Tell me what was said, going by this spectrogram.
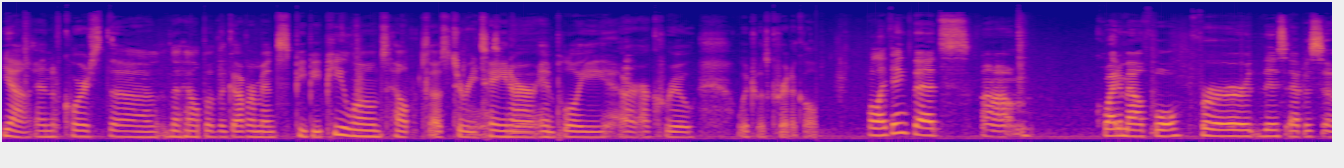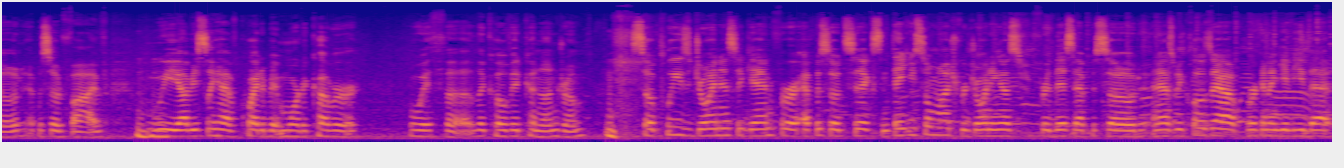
Yeah, and of course the the help of the government's PPP loans helped us to retain our employee, Yeah. our, our crew, which was critical. Well, I think that's um, quite a mouthful for this episode, episode 5 We obviously have quite a bit more to cover with uh, the COVID conundrum. so please join us again for episode six. And thank you so much for joining us for this episode. And as we close out, we're going to give you that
